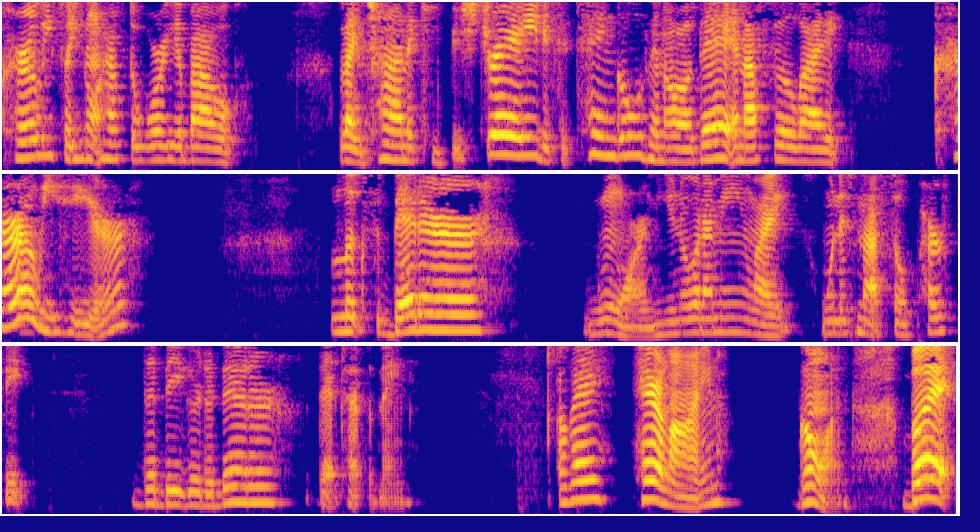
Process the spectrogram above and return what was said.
curly, so you don't have to worry about like trying to keep it straight, if it tangles and all that. And I feel like curly hair looks better worn. You know what I mean? Like when it's not so perfect, the bigger the better, that type of thing. Okay, hairline gone. But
